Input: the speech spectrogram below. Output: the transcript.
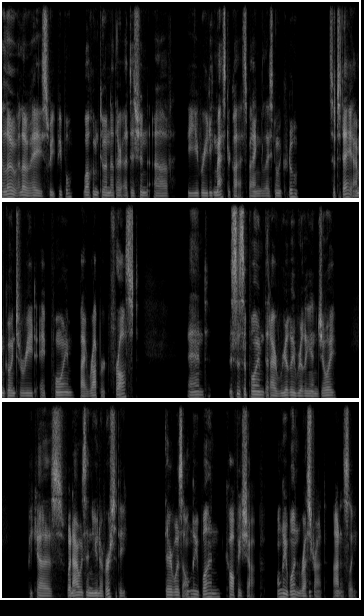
Hello, hello, hey, sweet people. Welcome to another edition of the Reading Masterclass by Inglés no Cru. So today I'm going to read a poem by Robert Frost. And this is a poem that I really, really enjoy because when I was in university, there was only one coffee shop, only one hmm. restaurant, honestly.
